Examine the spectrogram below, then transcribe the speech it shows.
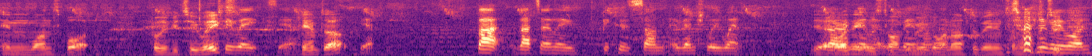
in one spot? Probably be two weeks. Two weeks, yeah. Camped up. Yeah. But that's only because sun eventually went. Yeah, But I I think it was time to move on longer. after being in somewhere for two. on.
